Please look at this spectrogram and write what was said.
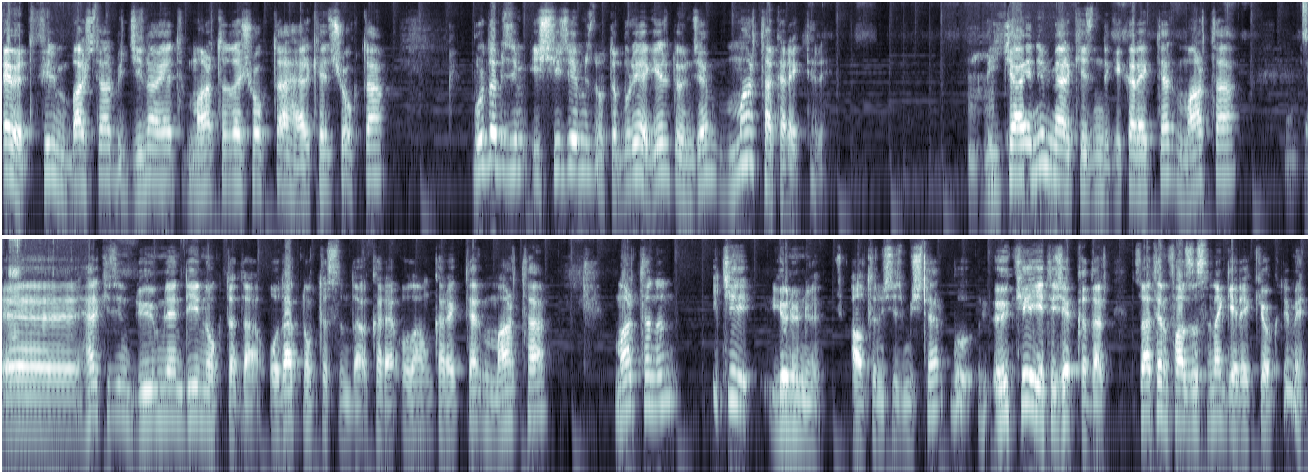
Evet, film başlar bir cinayet, Marta'da şokta, herkes şokta. Burada bizim işleyeceğimiz nokta, buraya geri döneceğim, Marta karakteri. Hı hı. Hikayenin merkezindeki karakter Marta. Ee, herkesin düğümlendiği noktada, odak noktasında kara- olan karakter Marta. Marta'nın iki yönünü altını çizmişler. Bu öyküye yetecek kadar. Zaten fazlasına gerek yok değil mi?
